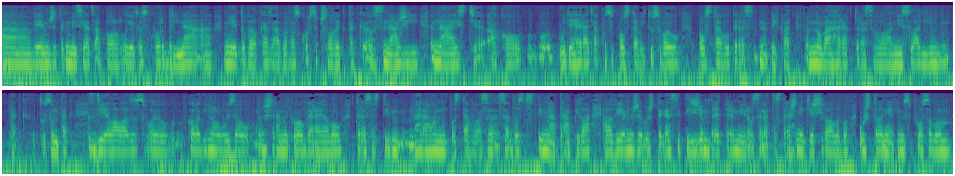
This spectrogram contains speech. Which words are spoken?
a viem, že tak mesiac a pol je to skôr drina a nie je to veľká zábava, skôr sa človek tak e, snaží nájsť, ako bude hrať, ako si postaviť tú svoju postavu. Teraz napríklad nová hra, ktorá sa volá Nesladím, tak tu som tak zdieľala so svojou kolegyňou Luizou Šramekovou Garajovou, ktorá sa s tým hrá hlavnú postavu a sa, sa dosť s tým natrápila, ale viem, že už tak asi týždeň pred premiérou sa na to strašne tešila, lebo už to nejakým spôsobom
